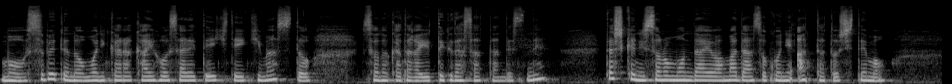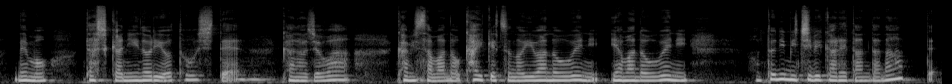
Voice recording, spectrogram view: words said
もう全ての重荷から解放されて生きていきますとその方が言ってくださったんですね。確かにその問題はまだそこにあったとしてもでも確かに祈りを通して彼女は神様の解決の岩の上に山の上に本当に導かれたんだなって。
